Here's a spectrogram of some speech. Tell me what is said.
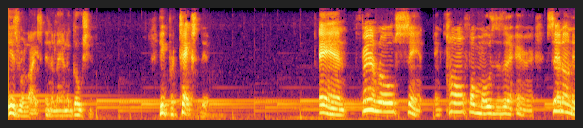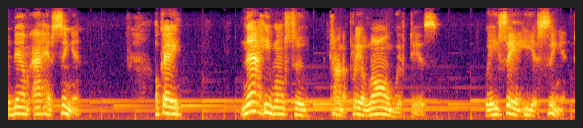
Israelites in the land of Goshen. He protects them. And Pharaoh sent and called for Moses and Aaron, said unto them, I have sinned. Okay, now he wants to kind of play along with this, where he's saying he has sinned.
